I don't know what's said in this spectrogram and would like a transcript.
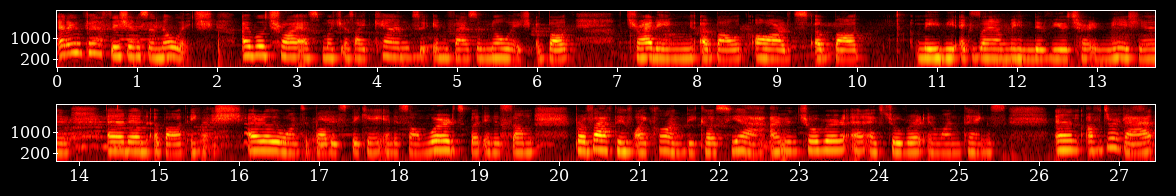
and infestation is a knowledge. I will try as much as i can to invest in knowledge about trading about arts about maybe exam in the future Indonesian and then about English. I really want to public speaking in some words but in some provocative I can't because yeah I'm introvert and extrovert in one things and after that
